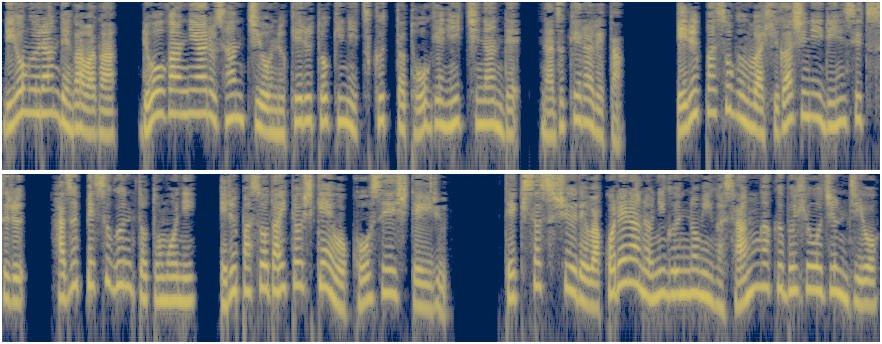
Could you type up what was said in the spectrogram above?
リオグランデ川が両岸にある山地を抜ける時に作った峠にちなんで名付けられた。エルパソ郡は東に隣接するハズペス郡と共にエルパソ大都市圏を構成している。テキサス州ではこれらの2郡のみが山岳部標準時を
